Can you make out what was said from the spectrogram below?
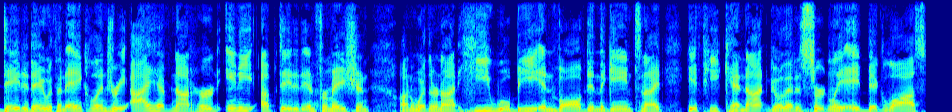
day to day with an ankle injury. I have not heard any updated information on whether or not he will be involved in the game tonight. If he cannot go, that is certainly a big loss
